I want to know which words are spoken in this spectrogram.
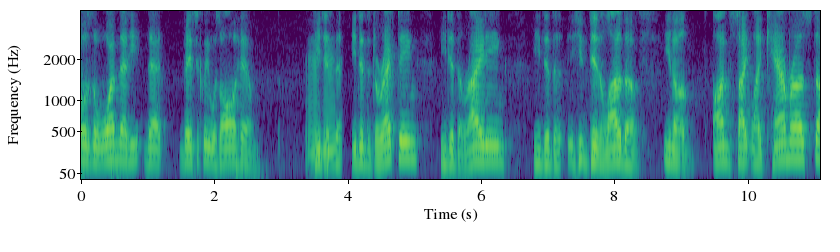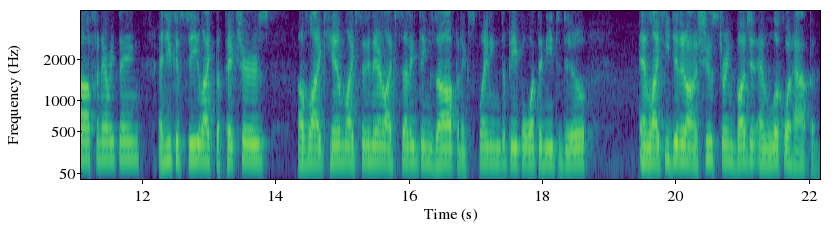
was the one that he that basically was all him. He Mhm. did the, he did the directing, he did the writing, he did the he did a lot of the you know on site like camera stuff and everything, and you could see like the pictures of like him like sitting there like setting things up and explaining to people what they need to do, and like he did it on a shoestring budget, and look what happened.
